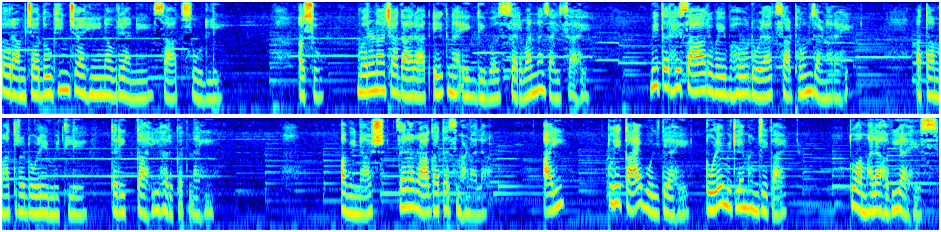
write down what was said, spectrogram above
तर आमच्या दोघींच्याही नवऱ्याने साथ सोडली. असो मरणाच्या दारात एक ना एक दिवस सर्वांना जायचं आहे. मी तर हे सार वैभव डोळ्यात साठवून जाणार आहे. आता मात्र डोळे मिटले तरी काही हरकत नाही. अविनाश जरा रागातच म्हणाला आई तू हे काय बोलते आहे? डोळे मिटले म्हणजे काय? तू आम्हाला हवी आहेस.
